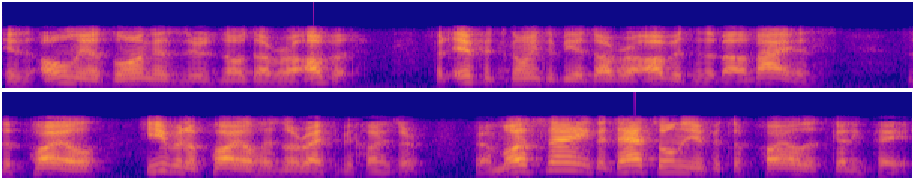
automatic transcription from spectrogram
is only as long as there's no Davra Avod. But if it's going to be a Davra Avod to the Balabayas, the Poil even a pile has no right to be chayzer. Ramah saying that that's only if it's a pile that's getting paid.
